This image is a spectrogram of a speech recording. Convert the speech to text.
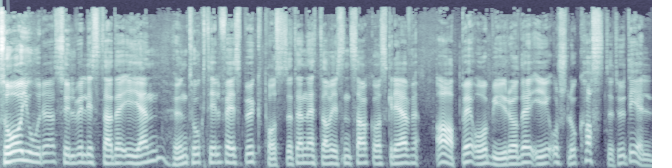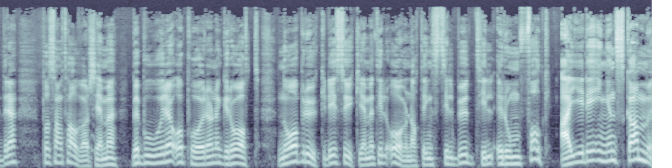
Så gjorde Sylvi Listhaug det igjen. Hun tok til Facebook, postet en Nettavisen-sak og skrev Ap og byrådet i Oslo kastet ut de eldre på St. Halvardshjemmet. Beboere og pårørende gråt. Nå bruker de sykehjemmet til overnattingstilbud til romfolk. Eier de ingen skam?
